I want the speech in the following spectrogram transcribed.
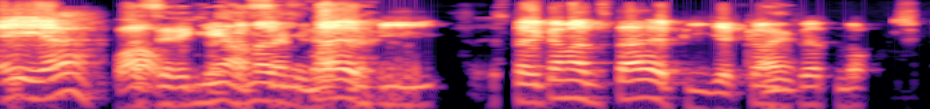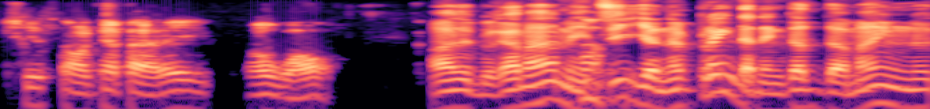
hey, hein? Wow, c'est réglé en cinq minutes. C'est un commanditaire, puis il a comme fait, non, tu crées ton camp pareil. Oh wow. Ah, vraiment, mais tu sais, il y en a plein d'anecdotes de même, là,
